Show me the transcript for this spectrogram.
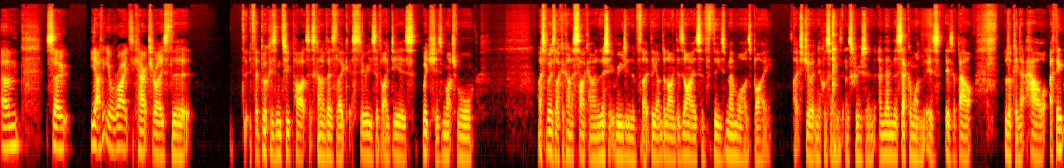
Um, so, yeah, I think you're right to characterize the, the, if the book is in two parts. It's kind of there's like a series of ideas, which is much more, I suppose, like a kind of psychoanalytic reading of like the underlying desires of these memoirs by like Stewart Nicolson and Scruton, and then the second one is is about looking at how I think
